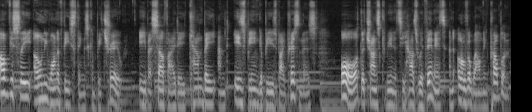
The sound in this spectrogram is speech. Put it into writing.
Obviously, only one of these things can be true. Either self ID can be and is being abused by prisoners, or the trans community has within it an overwhelming problem,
